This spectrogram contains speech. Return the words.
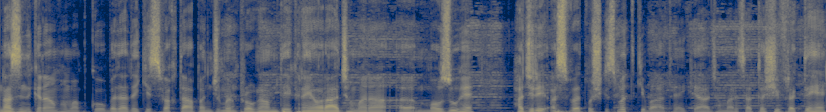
नाजिन कराम हम आपको बता दें कि इस वक्त आप अंजुमन प्रोग्राम देख रहे हैं और आज हमारा मौजू है हजर असवद खुशकिस्मत की बात है कि आज हमारे साथ तशरीफ़ रखते हैं।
